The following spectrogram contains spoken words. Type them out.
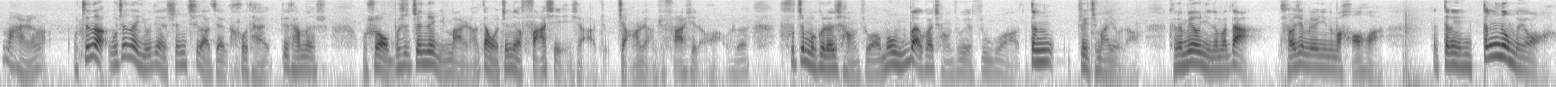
骂人了。我真的，我真的有点生气了，在后台对他们，我说我不是针对你骂人，但我真的要发泄一下，就讲了两句发泄的话。我说付这么贵的场租，我们五百块场租也租过啊，灯最起码有的，可能没有你那么大，条件没有你那么豪华，那灯灯都没有啊。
